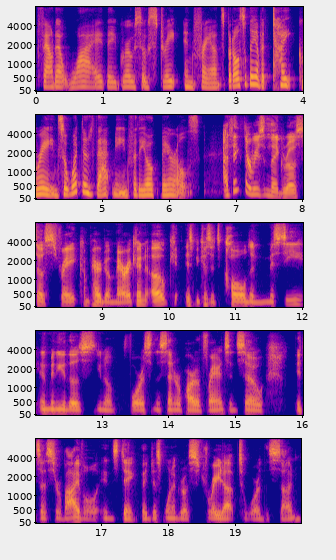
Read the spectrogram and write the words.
found out why they grow so straight in France, but also they have a tight grain. So, what does that mean for the oak barrels? I think the reason they grow so straight compared to American oak is because it's cold and misty in many of those, you know, forests in the center part of France. And so it's a survival instinct. They just want to grow straight up toward the sun.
